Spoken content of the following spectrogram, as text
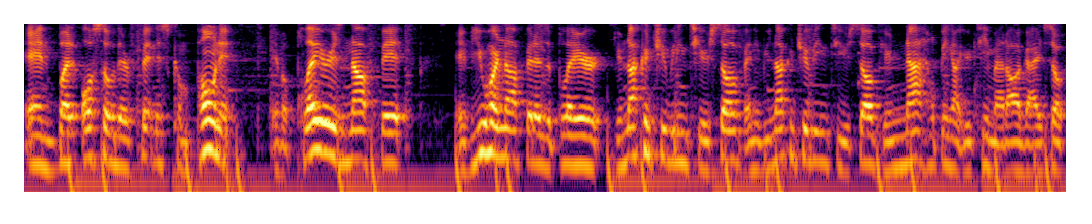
and but also their fitness component if a player is not fit if you are not fit as a player, you're not contributing to yourself. And if you're not contributing to yourself, you're not helping out your team at all, guys. So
